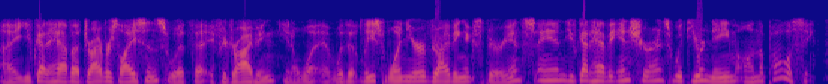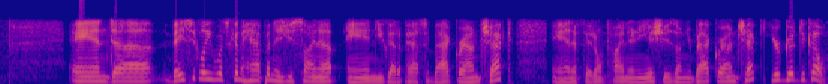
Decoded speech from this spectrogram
Uh, you've got to have a driver's license with, uh, if you're driving, you know, with at least one year of driving experience, and you've got to have insurance with your name on the policy. And uh, basically, what's going to happen is you sign up and you've got to pass a background check. And if they don't find any issues on your background check, you're good to go.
